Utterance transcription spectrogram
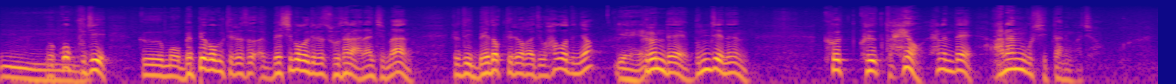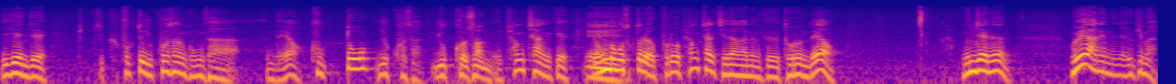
음. 뭐꼭 굳이 그 뭐 몇백억을 들여서 아, 몇십억을 들여서 조사는 안 하지만 그래도 몇억 들여가지고 하거든요. 예. 그런데 문제는 그걸 그래도 또 해요. 하는데 안 하는 곳이 있다는 거죠. 이게 이제 그 국도 6호선 공사인데요. 국도 6호선. 6호선. 평창 이렇게 예. 영동고속도로 옆으로 평창 지나가는 그 도로인데요. 문제는 왜 안 했느냐 여기만.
